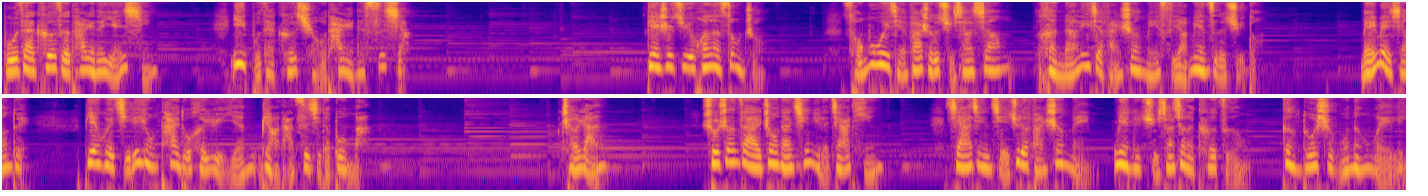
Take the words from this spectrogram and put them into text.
不再苛责他人的言行，亦不再苛求他人的思想。”电视剧《欢乐颂》中。从不为钱发愁的曲筱绡很难理解樊胜美死要面子的举动，每每相对，便会极力用态度和语言表达自己的不满。诚然，出生在重男轻女的家庭，家境拮据的樊胜美面对曲筱绡的苛责，更多是无能为力。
